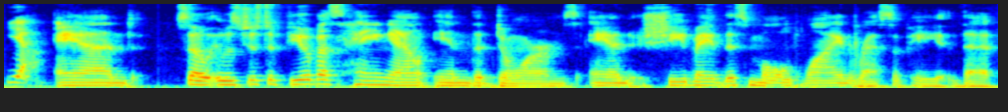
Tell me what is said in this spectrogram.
yeah. And so it was just a few of us hanging out in the dorms, and she made this mulled wine recipe that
